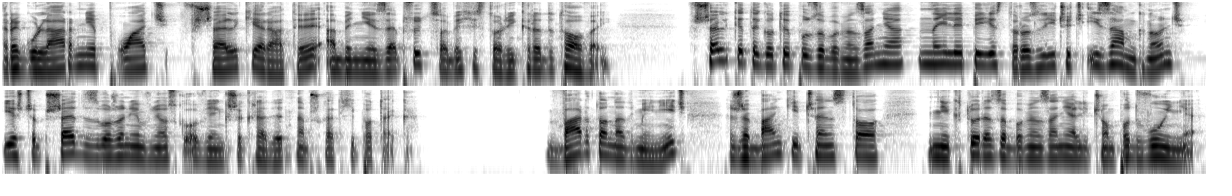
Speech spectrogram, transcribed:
regularnie płać wszelkie raty, aby nie zepsuć sobie historii kredytowej. Wszelkie tego typu zobowiązania najlepiej jest rozliczyć i zamknąć jeszcze przed złożeniem wniosku o większy kredyt, np. hipotekę. Warto nadmienić, że banki często niektóre zobowiązania liczą podwójnie –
